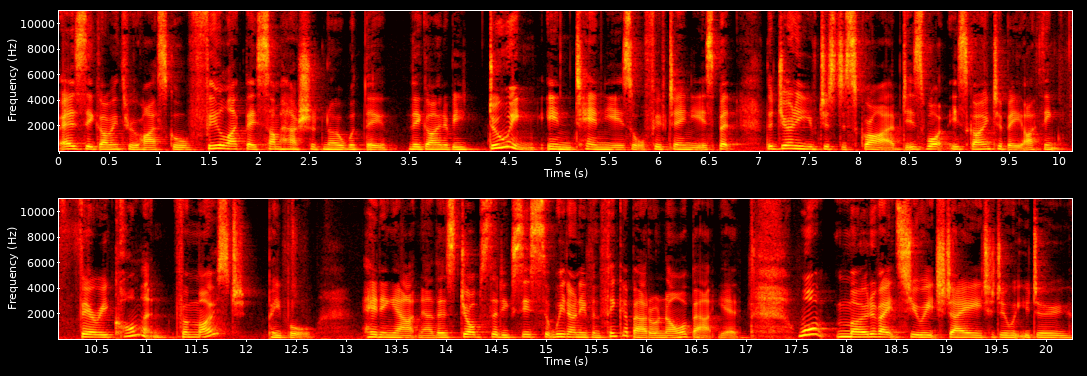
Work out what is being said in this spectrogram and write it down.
as they're going through high school, feel like they somehow should know what they, they're going to be doing in 10 years or 15 years. But the journey you've just described is what is going to be, I think, very common for most people heading out now. There's jobs that exist that we don't even think about or know about yet. What motivates you each day to do what you do?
